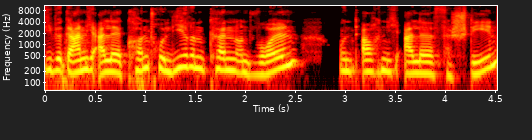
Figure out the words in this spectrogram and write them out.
die wir gar nicht alle kontrollieren können und wollen und auch nicht alle verstehen.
